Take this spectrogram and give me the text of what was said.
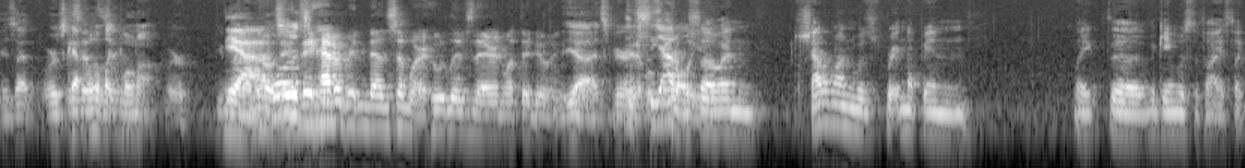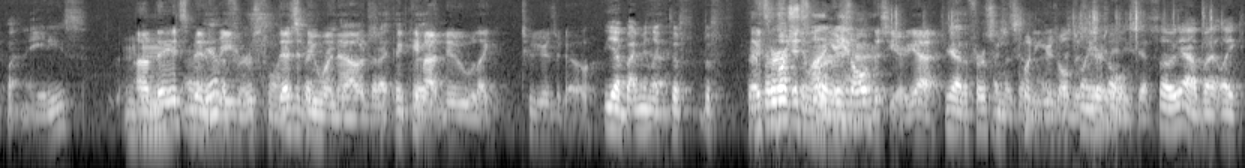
Is that or is, Is Capitol Hill like blown up or? Yeah. no, Well, they, they have it written down somewhere who lives there and what they're doing. Yeah, it's very. It's it was Seattle, so and Shadowrun was written up in like the the game was devised like what in the eighties. Um, they, it's Oh, been yeah, the first one. There's It's a new one redone, out. but I think it came the- out new like two years ago. Yeah, but I mean Yeah. like the the The it's first it's one, 20 years yeah. old this year. Yeah. Yeah, the first one was 20 in, years old this twenty years old. Yep. So yeah, but like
